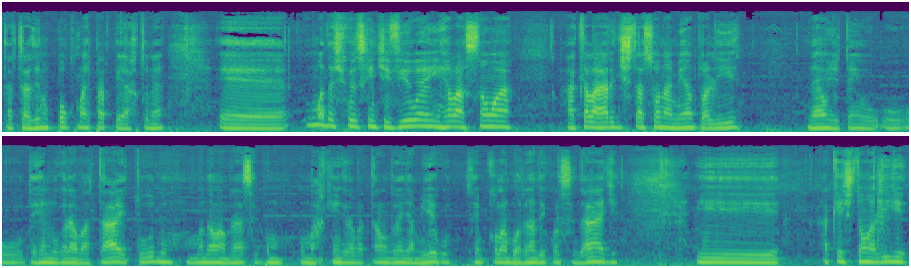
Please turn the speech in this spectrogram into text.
tá trazendo um pouco mais para perto, né? É, uma das coisas que a gente viu é em relação a aquela área de estacionamento ali, né, onde tem o, o, o, terreno do Gravatá e tudo. Vou mandar um abraço aí para o Marquinhos Gravatá, um grande amigo, sempre colaborando com a cidade. E a questão ali de,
